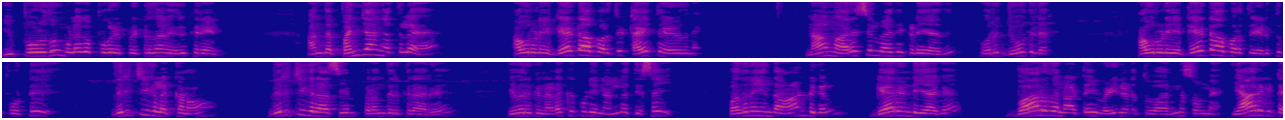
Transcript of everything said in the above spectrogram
இப்பொழுதும் உலக புகழ் பெற்றுதான் இருக்கிறேன். அந்த பஞ்சாங்கத்தில் அவருடைய டேட் ஆஃப் பர்த் டயத்தை எழுதினேன். நாம் அரசியல்வாதி கிடையாது ஒரு ஜோதிடர். அவருடைய டேட் ஆஃப் பர்த்தை எடுத்து போட்டு விருச்சிக லக்கணம் விருச்சிக ராசியில் பிறந்திருக்கிறாரு. இவருக்கு நடக்கக்கூடிய நல்ல திசை பதினைந்து ஆண்டுகள் கேரண்டியாக பாரத நாட்டை வழிநடத்துவார்னு சொன்னேன். யாருக்கிட்ட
